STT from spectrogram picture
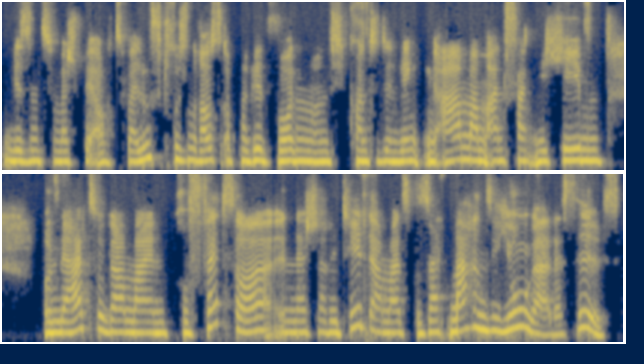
wir sind zum Beispiel auch zwei Luftdrüsen rausoperiert worden und ich konnte den linken Arm am Anfang nicht heben. Und mir hat sogar mein Professor in der Charité damals gesagt, machen Sie Yoga, das hilft.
